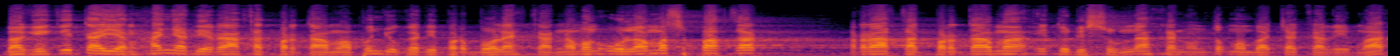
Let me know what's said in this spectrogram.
Bagi kita yang hanya di rakaat pertama pun juga diperbolehkan. Namun ulama sepakat rakaat pertama itu disunahkan untuk membaca kalimat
